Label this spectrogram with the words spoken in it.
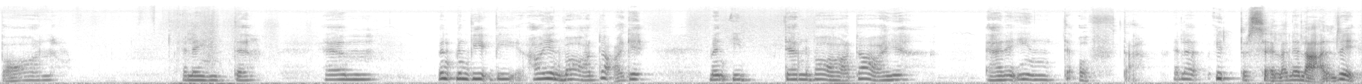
barn. Eller inte. Ehm, Men, men vi, vi har ju en vardag. Men i den vardag är det inte ofta, eller ytterst sällan eller aldrig,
